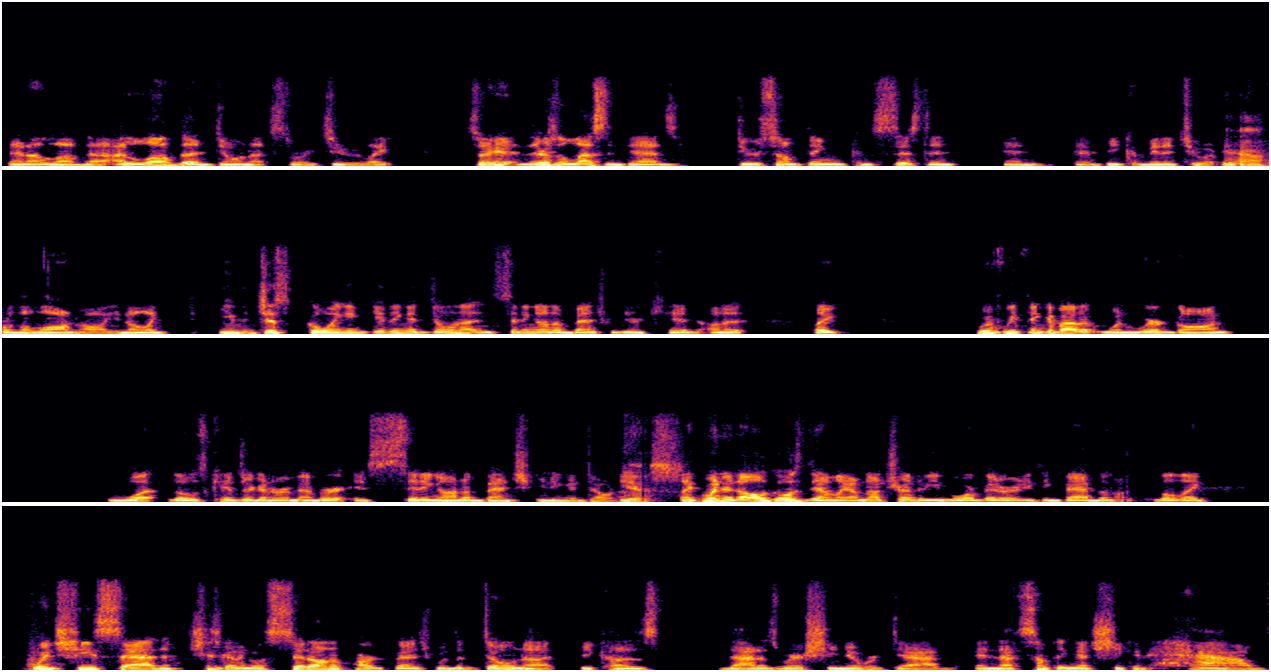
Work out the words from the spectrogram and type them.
And I love that. I love that donut story too. Like, so here, there's a lesson, dads do something consistent and and be committed to it yeah. for the long haul. You know, like even just going and getting a donut and sitting on a bench with your kid on a like if we think about it when we're gone, what those kids are going to remember is sitting on a bench eating a donut. Yes. Like when it all goes down, like I'm not trying to be morbid or anything bad, but but like when she's sad, she's going to go sit on a park bench with a donut because that is where she knew her dad and that's something that she can have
